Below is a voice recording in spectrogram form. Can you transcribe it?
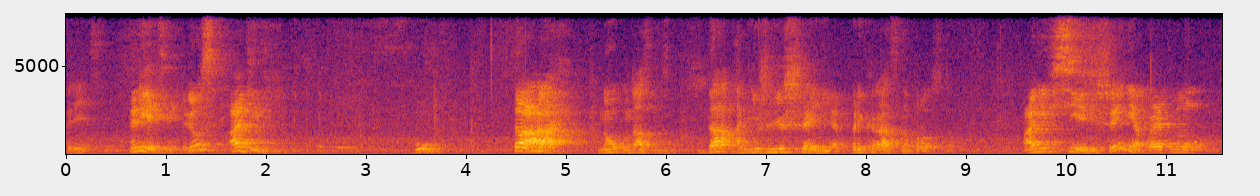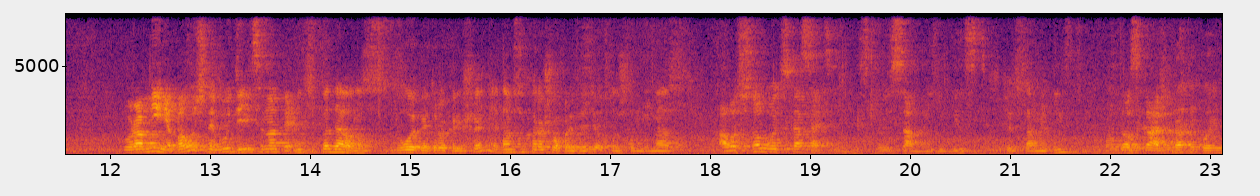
Третий. Третий плюс 1. У. Так, Ну, у нас, да, они же решения. Прекрасно просто. они все решения, поэтому уравнение полученное будет делиться на t. Ну, типа, да, у нас двойка и тройка решения, там все хорошо произойдет, потому что у нас, А вот что будет с касательным, то есть самый единственный? то есть, самый единственный. Кто скажет? Кратный корень.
